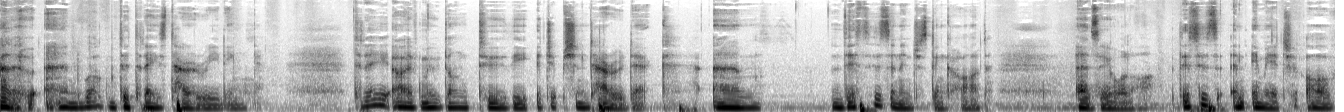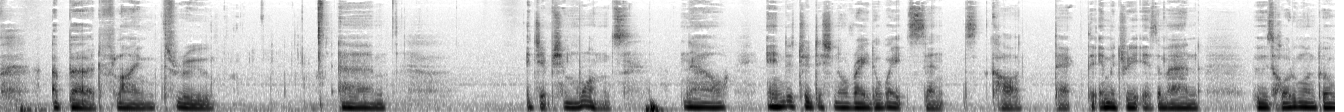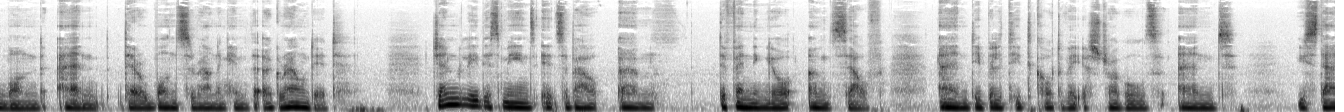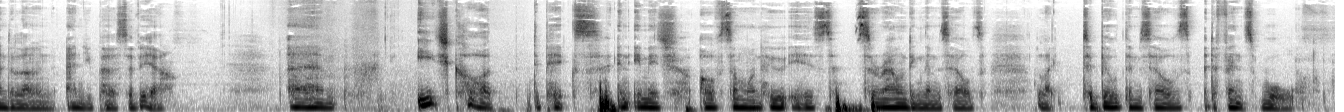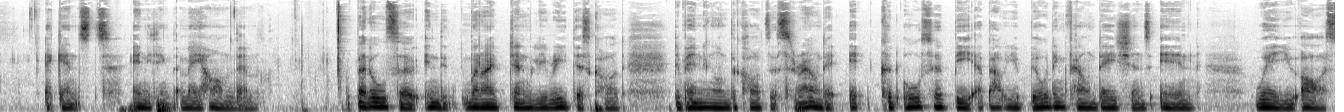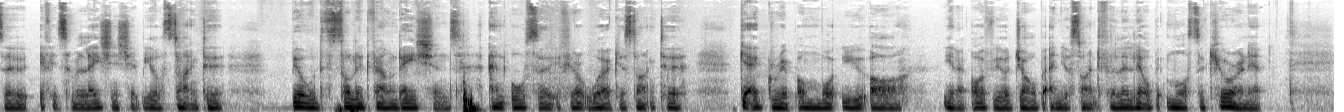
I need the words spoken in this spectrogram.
Hello, and welcome to today's tarot reading. Today I've moved on to the Egyptian Tarot deck. Um, this is an interesting card, as they all are. This is an image of a bird flying through um, Egyptian wands. Now, in the traditional Rider Waite Smith card deck, the imagery is a man who's holding onto a wand and there are wands surrounding him that are grounded. Generally, this means it's about um, defending your own self and the ability to cultivate your struggles and you stand alone and you persevere. Um, each card depicts an image of someone who is surrounding themselves, like to build themselves a defense wall against anything that may harm them. But also, in the, when I generally read this card, depending on the cards that surround it, it could also be about you building foundations in where you are. So, if it's a relationship, you're starting to build solid foundations, and also if you're at work, you're starting to get a grip on what you are, you know, of your job, and you're starting to feel a little bit more secure in it.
